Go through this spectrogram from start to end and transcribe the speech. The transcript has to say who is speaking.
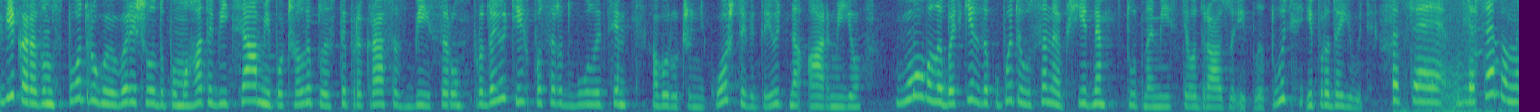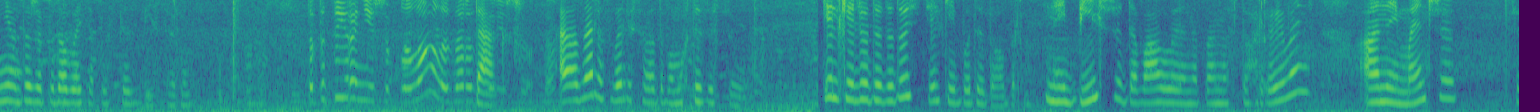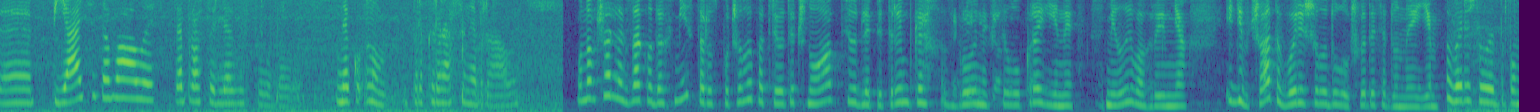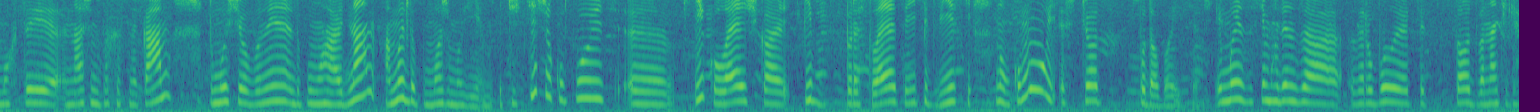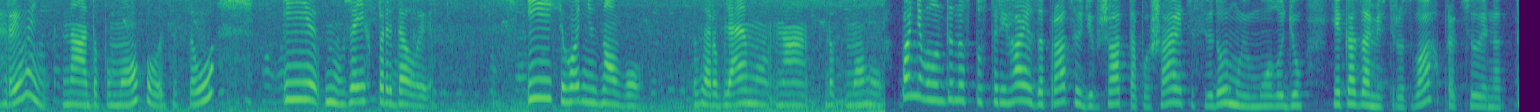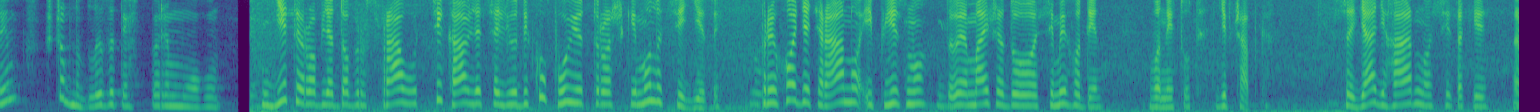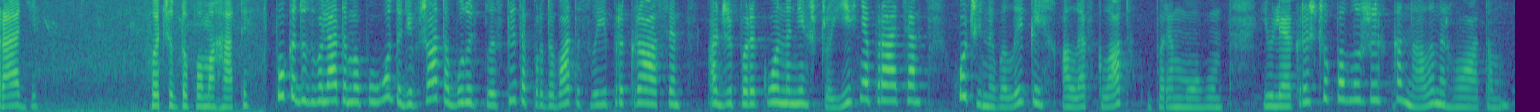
Speaker 1: Віка разом з подругою вирішили допомагати бійцям і почали плести прикраси з бісеру. Продають їх посеред вулиці, а виручені кошти віддають на армію. Вмовили батьків закупити усе необхідне. Тут на місці одразу і плетуть, і продають.
Speaker 2: Це для себе мені дуже подобається плести з бісеру.
Speaker 3: Тобто ти раніше плела, але зараз
Speaker 2: Так.
Speaker 3: вирішила, так?
Speaker 2: А зараз вирішила допомогти ЗСУ. Скільки люди дадуть, стільки й буде добре. Найбільше давали, напевно, 100 гривень, а найменше це 5 давали. Це просто для ЗСУ дали. Не, ну, прикраси не брали.
Speaker 1: У навчальних закладах міста розпочали патріотичну акцію для підтримки Збройних сил України Смілива гривня. І дівчата вирішили долучитися до неї.
Speaker 2: Вирішили допомогти нашим захисникам, тому що вони допомагають нам, а ми допоможемо їм. Частіше купують е, і колечка, і браслети, і підвіски. Ну кому що подобається. І ми за 7 годин за, заробили 512 гривень на допомогу ЗСУ і ну, вже їх передали. І сьогодні знову заробляємо на допомогу
Speaker 1: Пані Валентина спостерігає за працею дівчат та пишається свідомою молоддю, яка замість розваг працює над тим, щоб наблизити перемогу.
Speaker 4: Діти роблять добру справу, цікавляться люди, купують трошки, молодці діти. Приходять рано і пізно, майже до 7 годин. Вони тут, дівчатка. Сидять гарно, всі такі раді, хочуть допомагати.
Speaker 1: Поки дозволятиме погода, дівчата будуть плести та продавати свої прикраси, адже переконані, що їхня праця, хоч і невеликий, але вклад у перемогу. Юлія Крищук, Павло Жих, канал Енергоатом.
